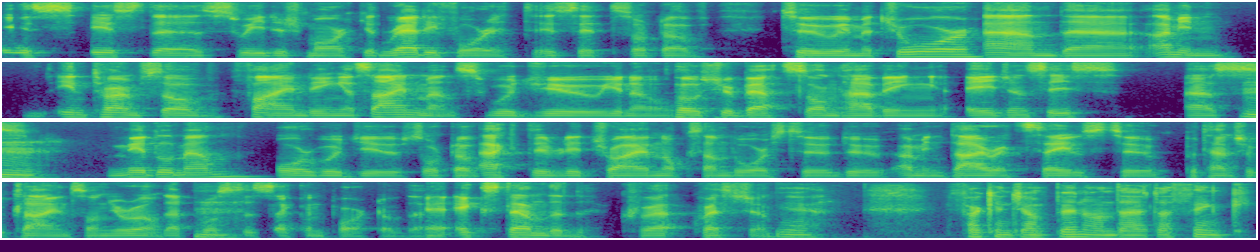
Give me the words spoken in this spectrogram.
is is the Swedish market ready for it? Is it sort of too immature? And uh, I mean, in terms of finding assignments, would you you know post your bets on having agencies as Mm. Middlemen, or would you sort of actively try and knock some doors to do, I mean, direct sales to potential clients on your own? That was Mm. the second part of the uh, extended que- question. Yeah, if I can jump in on that, I think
